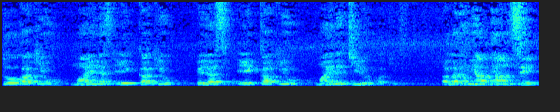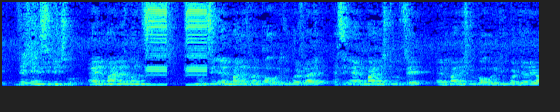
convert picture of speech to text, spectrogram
दो का क्यू माइनस एक का क्यू प्लस एक का क्यू माइनस ज़ीरो का क्यू अगर हम यहाँ ध्यान से देखें सीरीज़ को एन माइनस वन टू से एन माइनस वन का होल क्यू कट रहा है। ऐसे एन माइनस टू से एन माइनस टू का होल क्यू कट जाएगा।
